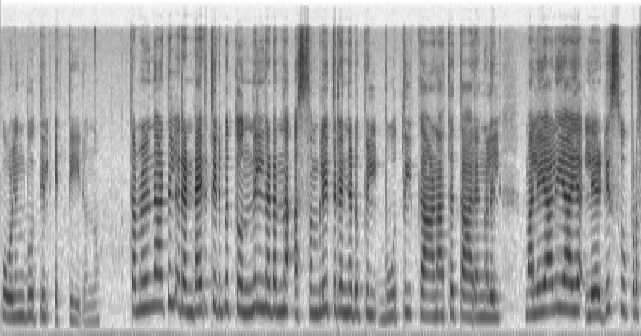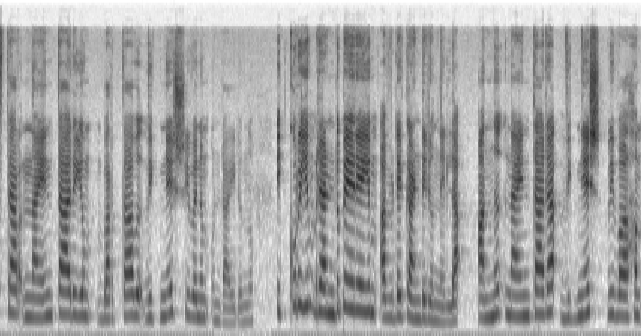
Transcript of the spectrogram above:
പോളിംഗ് ബൂത്തിൽ എത്തിയിരുന്നു. തമിഴ്നാട്ടിൽ രണ്ടായിരത്തി ഇരുപത്തൊന്നിൽ നടന്ന അസംബ്ലി തിരഞ്ഞെടുപ്പിൽ ബൂത്തിൽ കാണാത്ത താരങ്ങളിൽ മലയാളിയായ ലേഡീസ് സൂപ്പർ സ്റ്റാർ നയൻതാരയും ഭർത്താവ് വിഘ്നേഷ് ശിവനും ഉണ്ടായിരുന്നു. ഇക്കുറിയും രണ്ടുപേരെയും അവിടെ കണ്ടിരുന്നില്ല. അന്ന് നയൻതാര വിഘ്നേഷ് വിവാഹം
